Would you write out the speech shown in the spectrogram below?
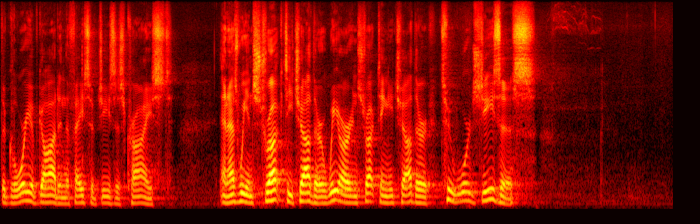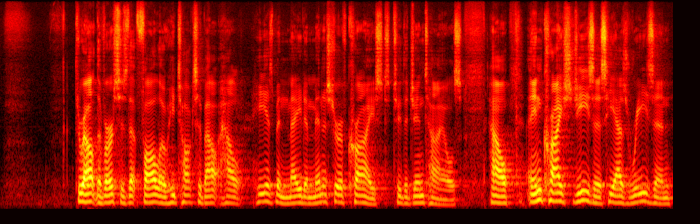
the glory of God in the face of Jesus Christ. And as we instruct each other, we are instructing each other towards Jesus. Throughout the verses that follow, he talks about how he has been made a minister of Christ to the Gentiles how in Christ Jesus he has reason,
